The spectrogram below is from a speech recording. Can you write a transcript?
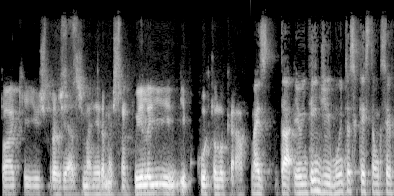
toque os projetos de maneira mais tranquila e, e curta o local. Mas tá, eu entendi muito essa questão que você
